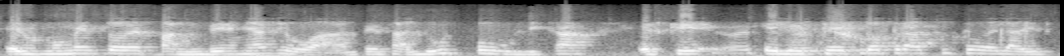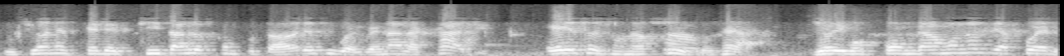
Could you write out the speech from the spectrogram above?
en un momento de pandemia global, de salud pública, es que el efecto práctico de la discusión es que les quitan los computadores y vuelven a la calle. Eso es un absurdo. O sea, yo digo, pongámonos de acuerdo.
